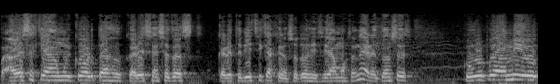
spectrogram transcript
a veces quedan muy cortas o carecen ciertas características que nosotros deseamos tener. Entonces, con un grupo de amigos,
